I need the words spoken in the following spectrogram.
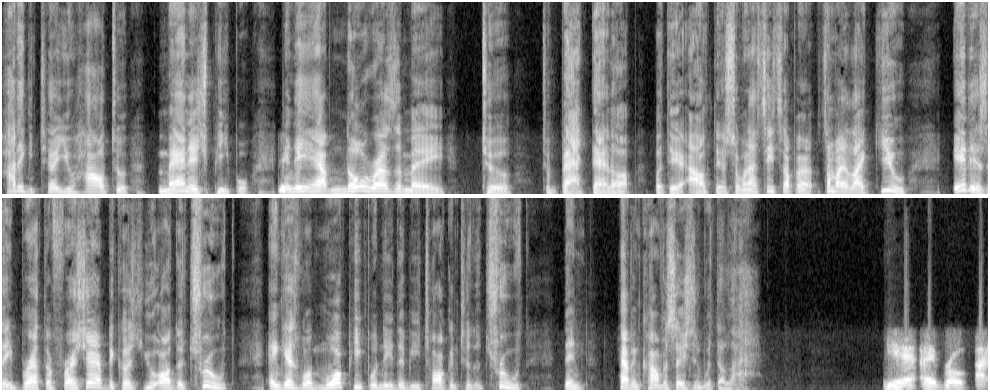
how they can tell you how to manage people, and they have no resume to to back that up, but they're out there. So when I see somebody somebody like you, it is a breath of fresh air because you are the truth. And guess what? More people need to be talking to the truth than having conversations with the lie. Yeah, hey, bro. I,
